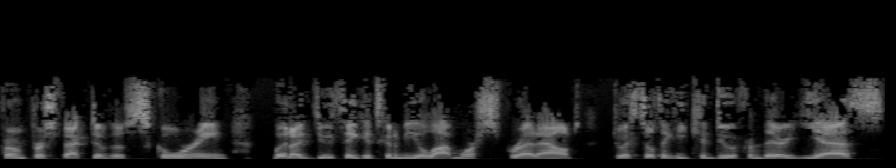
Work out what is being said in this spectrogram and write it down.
from perspective of scoring, but I do think it's going to be a lot more spread out. Do I still think he could do it from there? Yes.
